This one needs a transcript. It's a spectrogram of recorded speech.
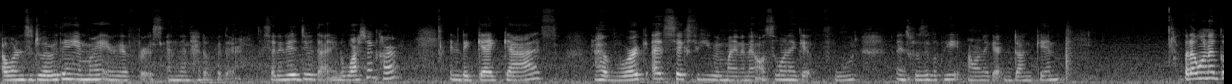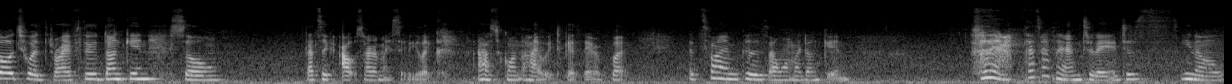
i wanted to do everything in my area first and then head over there. So i need to do that. I need to wash my car. I need to get gas. I have work at six to keep in mind and i also want to get food and specifically i want to get dunkin. But i want to go to a drive-through dunkin so that's like outside of my city like i have to go on the highway to get there but it's fine because I want my Dunkin. So yeah, that's my plan today. Just, you know,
